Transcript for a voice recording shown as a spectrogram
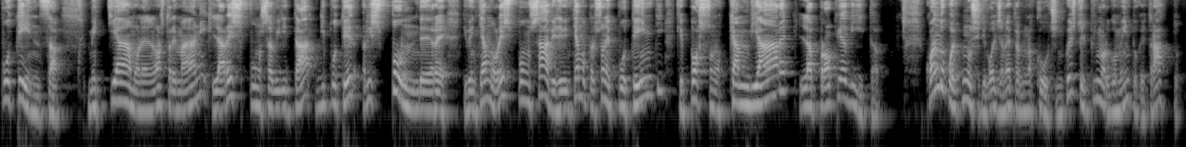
potenza, mettiamo nelle nostre mani la responsabilità di poter rispondere, diventiamo responsabili, diventiamo persone potenti che possono cambiare la propria vita. Quando qualcuno si rivolge a me per una coaching, questo è il primo argomento che tratto.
